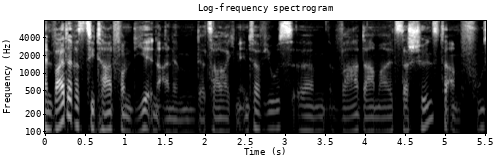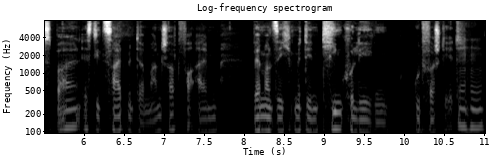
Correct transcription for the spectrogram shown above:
Ein weiteres Zitat von dir in einem der zahlreichen Interviews ähm, war damals, das Schönste am Fußball ist die Zeit mit der Mannschaft, vor allem wenn man sich mit den Teamkollegen gut versteht. Mhm.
